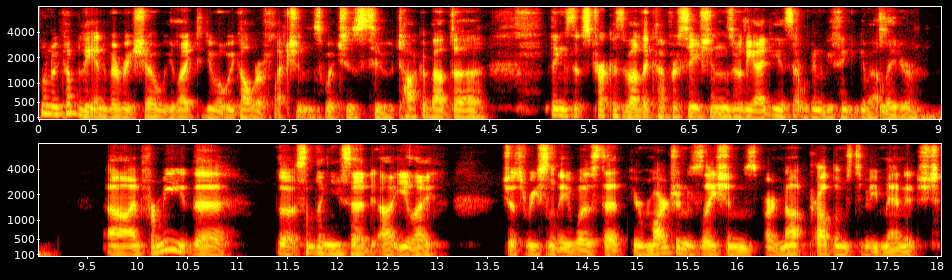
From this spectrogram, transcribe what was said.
When we come to the end of every show, we like to do what we call reflections, which is to talk about the things that struck us about the conversations or the ideas that we're going to be thinking about later. Uh, and for me, the the something you said, uh, Eli, just recently was that your marginalizations are not problems to be managed.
